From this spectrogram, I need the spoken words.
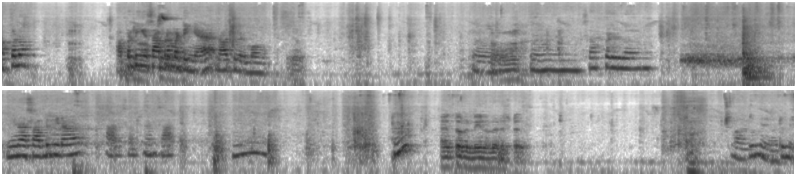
அப்பளம். அப்பளம் நீங்கள் சாப்பிட மாட்டீங்க. நாற்று வருமோ சாப்பிடலாம். மீனா சாப்பிடு மீனா. சாப்பிட்டேன் ம் எடுத்து ஒரு மீன் உள்ள எடுத்துட்டு அருமை அருமை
